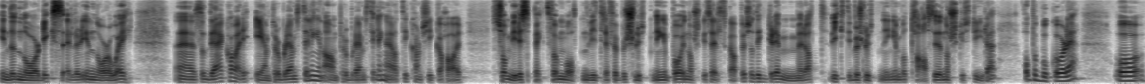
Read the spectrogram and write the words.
in the Nordics eller in Norway. Eh, så Det kan være én problemstilling. En annen problemstilling er at de kanskje ikke har så mye respekt for måten vi treffer beslutninger på i norske selskaper, så de glemmer at viktige beslutninger må tas i det norske styret. Hopper bukk over det. og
